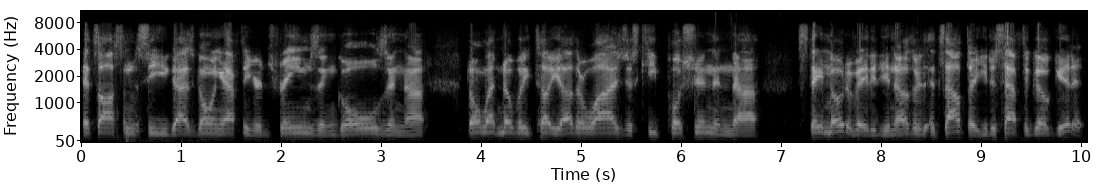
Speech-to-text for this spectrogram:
it's awesome to see you guys going after your dreams and goals. And uh, don't let nobody tell you otherwise. Just keep pushing and uh, stay motivated. You know, there, it's out there. You just have to go get it.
